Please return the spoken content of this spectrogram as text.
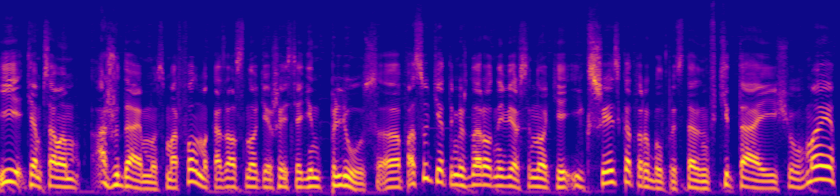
И тем самым ожидаемым смартфоном оказался Nokia 6.1 Plus. А, по сути, это международный версии Nokia X6, который был представлен в Китае еще в мае.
